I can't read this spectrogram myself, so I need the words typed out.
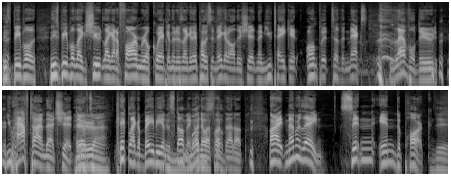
these people. These people like shoot like at a farm real quick, and they're just like they post it. and They get all this shit, and then you take it, ump it to the next level, dude. You halftime that shit, dude. Halftime. Kick like a baby in the stomach. I know I mother's fucked stomach. that up. all right, memory lane. Sitting in the park. Yeah.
